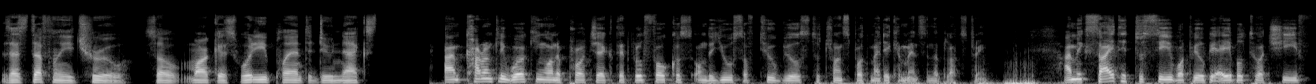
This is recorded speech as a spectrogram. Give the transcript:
That's definitely true. So, Marcus, what do you plan to do next? I'm currently working on a project that will focus on the use of tubules to transport medicaments in the bloodstream. I'm excited to see what we'll be able to achieve.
